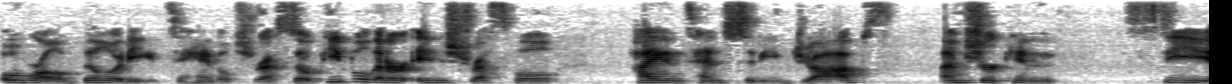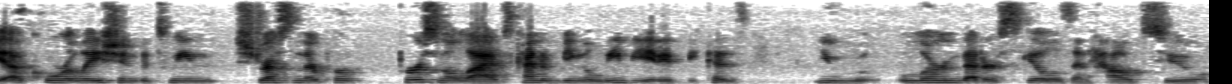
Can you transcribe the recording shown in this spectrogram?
overall ability to handle stress. So people that are in stressful, high intensity jobs, I'm sure can see a correlation between stress in their per- personal lives kind of being alleviated because you learn better skills and how to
